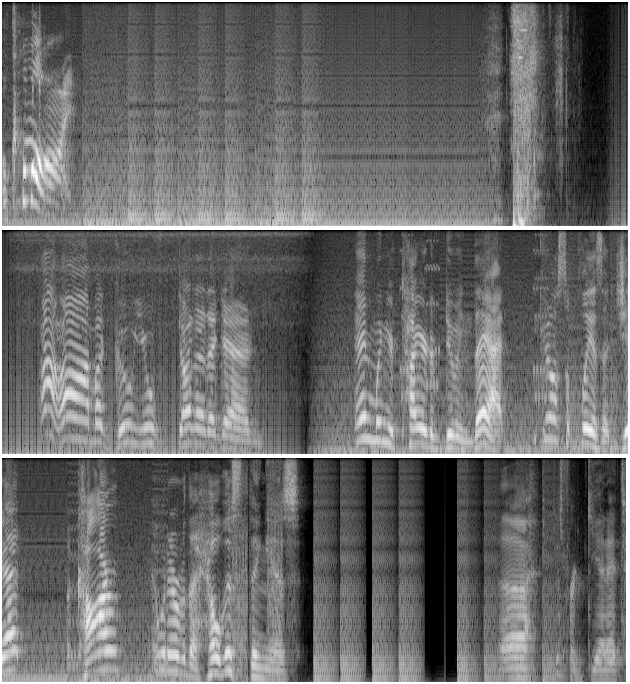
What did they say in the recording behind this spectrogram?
Oh, come on! Ah, Magoo, you've done it again! And when you're tired of doing that, you can also play as a jet, a car, and whatever the hell this thing is. Uh, just forget it.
